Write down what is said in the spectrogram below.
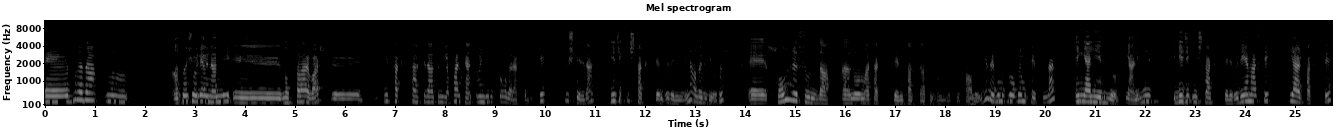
E, burada aslında şöyle önemli e, noktalar var. E, bir taksit tahsilatını yaparken öncelikli olarak tabii ki müşteriden gecikmiş taksitlerin ödemelerini alabiliyoruz. E, sonrasında e, normal taksitlerin tahsilatının alınmasını sağlayabiliyor ve bunu program içerisinden engelleyebiliyoruz. Yani biz gecikmiş taksitleri ödeyemezsek diğer taksiti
